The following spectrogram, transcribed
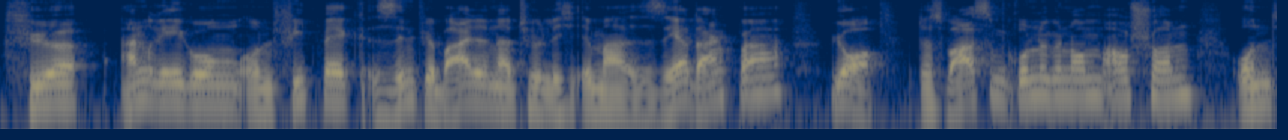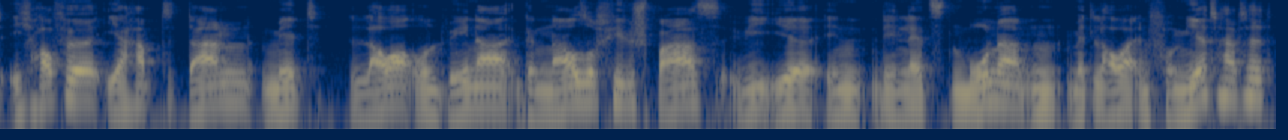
für Anregungen und Feedback sind wir beide natürlich immer sehr dankbar. Ja, das war es im Grunde genommen auch schon. Und ich hoffe, ihr habt dann mit Lauer und Wena genauso viel Spaß, wie ihr in den letzten Monaten mit Lauer informiert hattet.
